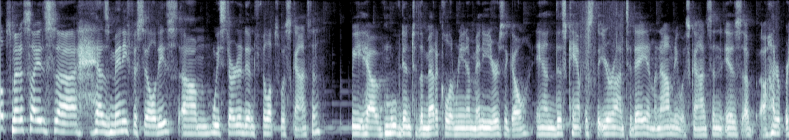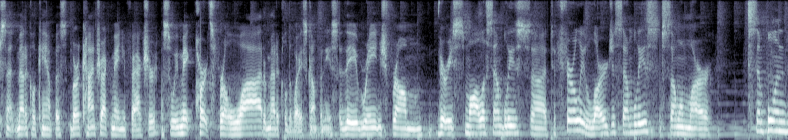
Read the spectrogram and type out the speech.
Phillips Medisize uh, has many facilities. Um, we started in Phillips, Wisconsin. We have moved into the medical arena many years ago, and this campus that you're on today in Menomonie, Wisconsin is a 100% medical campus. We're a contract manufacturer, so we make parts for a lot of medical device companies. They range from very small assemblies uh, to fairly large assemblies. Some of them are simple in,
